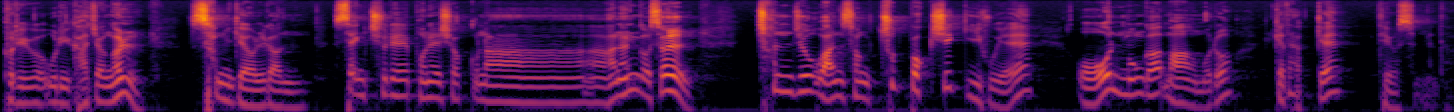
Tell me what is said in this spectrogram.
그리고 우리 가정을 3개월간 생출에 보내셨구나 하는 것을 천주 완성 축복식 이후에 온 몸과 마음으로 깨닫게 되었습니다.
